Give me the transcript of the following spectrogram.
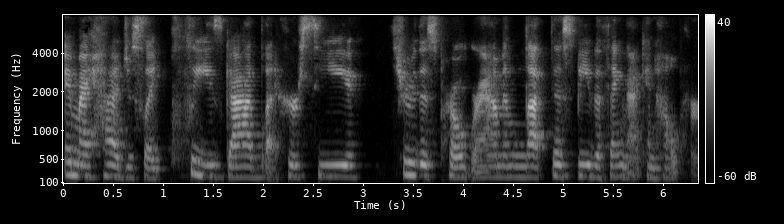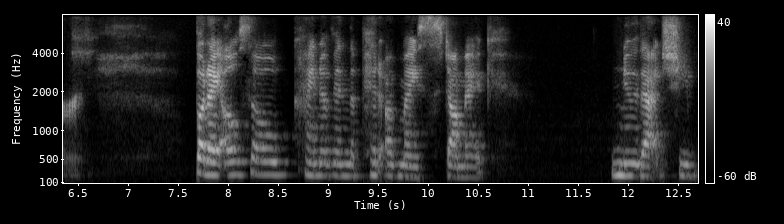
in my head, just like, please, God, let her see through this program and let this be the thing that can help her. But I also, kind of in the pit of my stomach, knew that she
